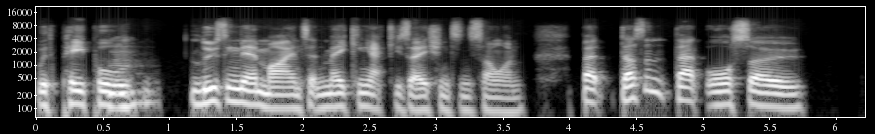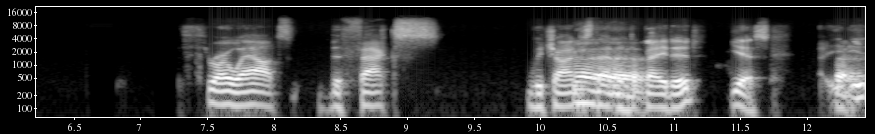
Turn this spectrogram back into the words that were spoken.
with people mm-hmm. losing their minds and making accusations and so on. But doesn't that also throw out the facts, which I understand uh, are debated? Yes. Uh,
